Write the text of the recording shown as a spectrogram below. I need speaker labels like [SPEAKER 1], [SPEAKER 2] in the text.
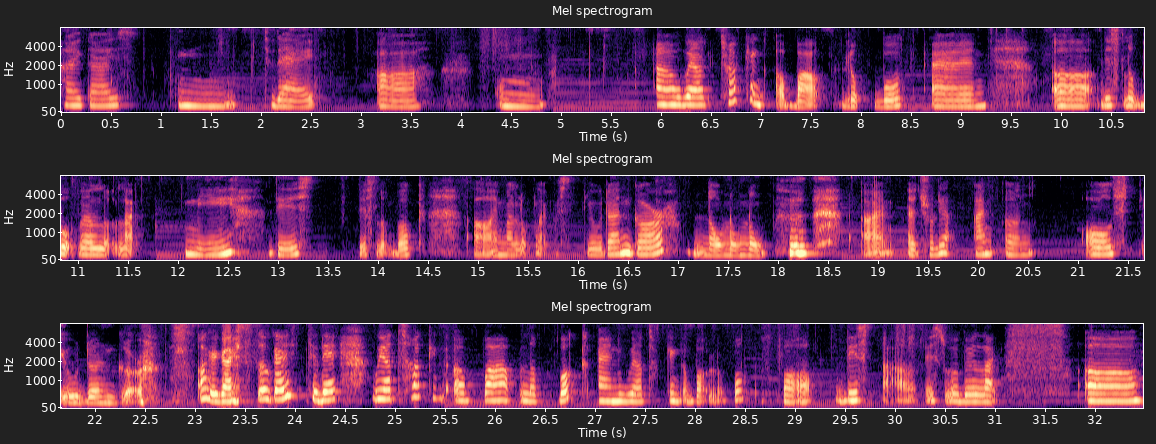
[SPEAKER 1] Hi guys. Um, today, uh, um, uh, we're talking about lookbook and uh, this lookbook will look like me. This this lookbook. Uh, I might look like a student girl. No, no, no. I'm actually I'm an all student girl. Okay guys so guys today we are talking about lookbook and we are talking about lookbook for this style this will be like uh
